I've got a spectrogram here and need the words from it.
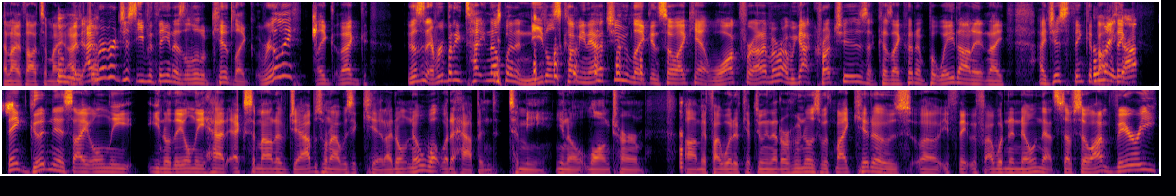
And I thought to my, Oh my I, I remember just even thinking as a little kid, like, really, like like. Doesn't everybody tighten up when a needle's coming at you? Like, and so I can't walk for. I remember we got crutches because I couldn't put weight on it, and I, I just think Oh about think, God. thank goodness I only, you know, they only had X amount of jabs when I was a kid. I don't know what would have happened to me, you know, long term, um, if I would have kept doing that, or who knows with my kiddos, uh, if they, if I wouldn't have known that stuff. So I'm very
